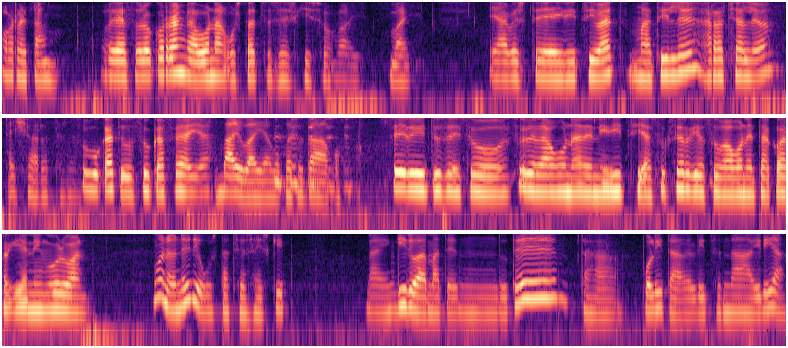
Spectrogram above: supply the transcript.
horretan. Beraz, orokorran gabona gustatzen zaizkizu. Bai, bai. Ea beste iritzi bat, Matilde, arratsaldeon. Kaixo arratsaldeon. Zu bukatu zu kafea Bai, bai, bukatuta dago. Zer iruditu zaizu zure lagunaren iritzia, zuk zer diozu gabonetako argien inguruan? Bueno, niri gustatzen zaizkit. Bai, giroa ematen dute eta polita gelditzen da iria.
